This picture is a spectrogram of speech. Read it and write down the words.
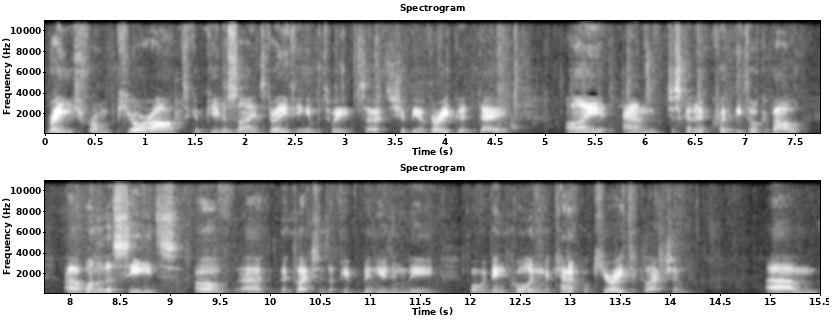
range from pure art to computer science to anything in between. So, it should be a very good day. I am just going to quickly talk about uh, one of the seeds of uh, the collections that people have been using, the what we've been calling Mechanical Curator Collection. Um,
